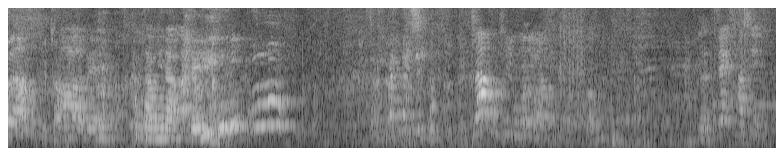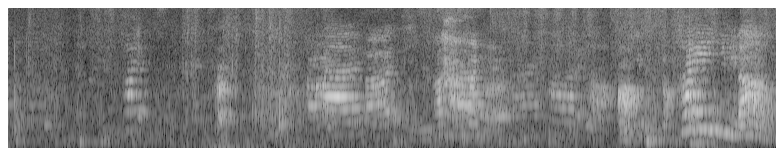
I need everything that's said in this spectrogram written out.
뭐야? 아, 네. 감사합니다. 네. 다음 질문이요. 네, 다시. 하이. 아, 하이. 하이. 아, 하이힐이랑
